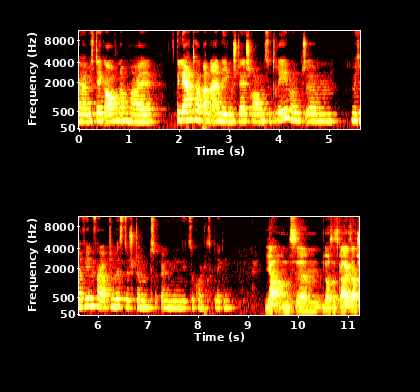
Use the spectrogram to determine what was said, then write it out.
ähm, ich denke auch nochmal gelernt habe, an einigen Stellschrauben zu drehen und ähm, mich auf jeden Fall optimistisch stimmt, irgendwie in die Zukunft zu blicken. Ja, und ähm, du hast jetzt gerade gesagt,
